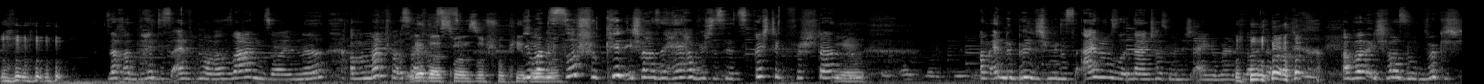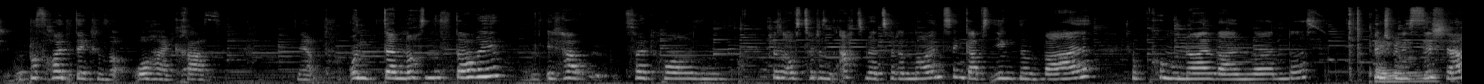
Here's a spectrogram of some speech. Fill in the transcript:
Sarah, du hättest einfach mal was sagen sollen, ne? Aber manchmal ist Ja, einfach, da ist man so schockiert. jemand aber- ist so schockiert. Ich war so, hä, habe ich das jetzt richtig verstanden? Ja. Am Ende bilde ich mir das ein und so. Nein, ich habe es mir nicht eingebildet, Leute. Aber ich war so wirklich, bis heute denke ich mir so, oha, krass. Ja. Und dann noch so eine Story. Ich habe 2000, ich weiß nicht, ob es 2018 oder 2019 gab es irgendeine Wahl. Ich glaube, Kommunalwahlen waren das. Bin ich mir nicht sicher.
